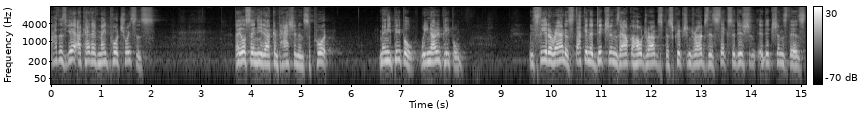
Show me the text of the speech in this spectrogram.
Others, yeah, okay, they've made poor choices. They also need our compassion and support. Many people, we know people, we see it around us, stuck in addictions, alcohol, drugs, prescription drugs, there's sex addiction, addictions, there's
